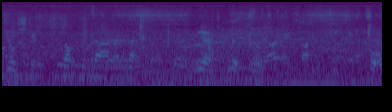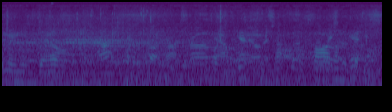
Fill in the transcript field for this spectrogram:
adjust it. Knock them down and left them? Yeah, literally. Put them in the dale. Yeah, I'm guessing it's I'm getting.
